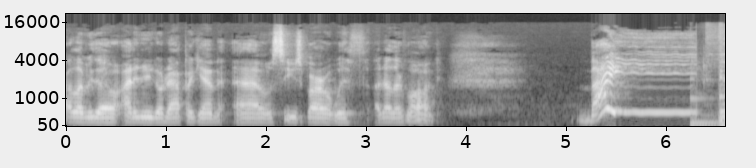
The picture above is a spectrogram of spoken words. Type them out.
I love you though. I need to go nap again, uh, and I will see you tomorrow with another vlog. Bye.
